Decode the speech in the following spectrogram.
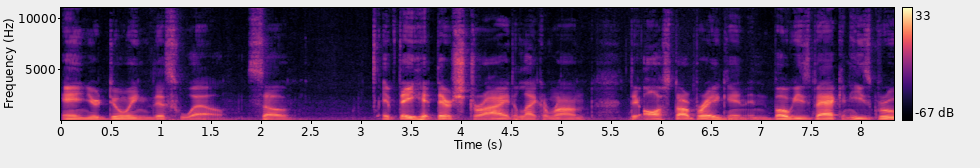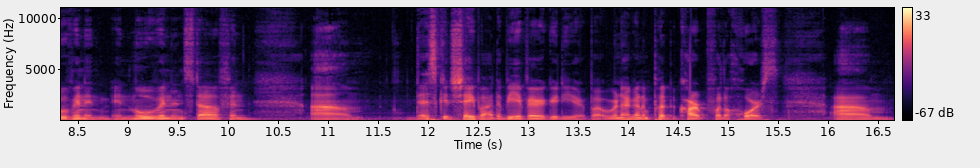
and you're doing this well. So if they hit their stride like around the All Star break and, and Bogi's back and he's grooving and, and moving and stuff, and um, this could shape out to be a very good year. But we're not going to put the cart before the horse. Um,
